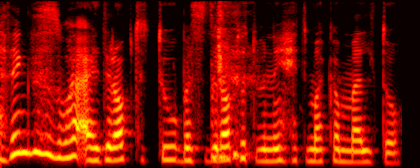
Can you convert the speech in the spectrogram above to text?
I think this is why I dropped it too, بس dropped it من ناحية ما كملته.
